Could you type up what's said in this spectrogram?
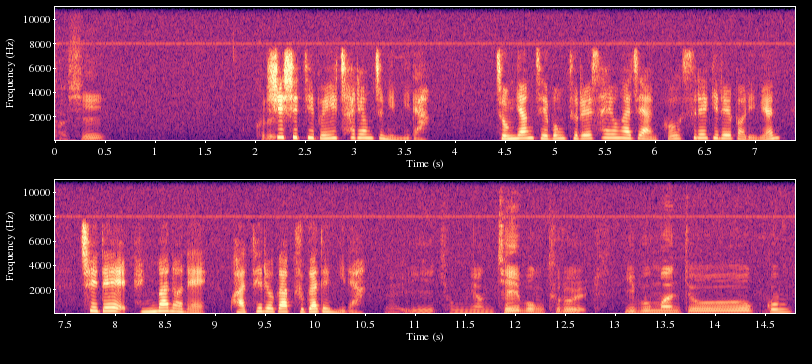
다시 클릭. CCTV 촬영 중입니다. 종량 재봉틀을 사용하지 않고 쓰레기를 버리면 최대 100만 원의 과태료가 부과됩니다. 네, 이 종량 재봉투를 이 부분만 조금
